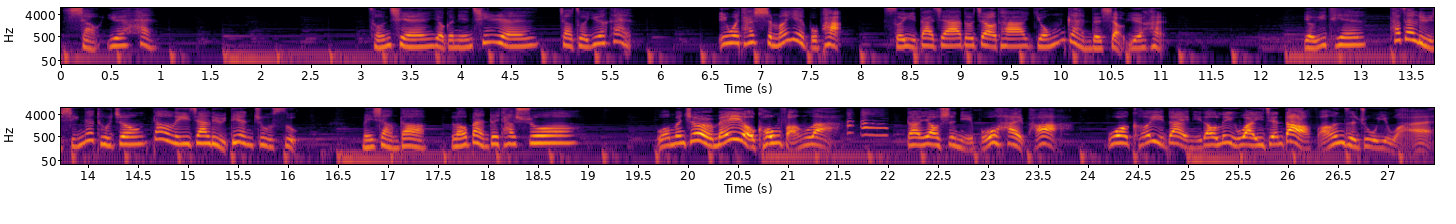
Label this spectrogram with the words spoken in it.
小约翰》。从前有个年轻人叫做约翰，因为他什么也不怕，所以大家都叫他勇敢的小约翰。有一天，他在旅行的途中到了一家旅店住宿，没想到老板对他说：“我们这儿没有空房了，但要是你不害怕，我可以带你到另外一间大房子住一晚。”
